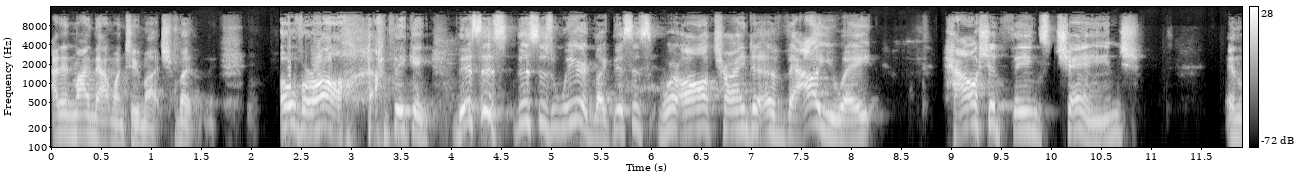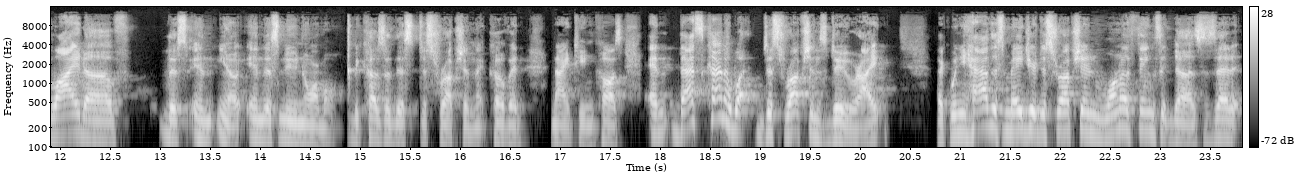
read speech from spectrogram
I didn't mind that one too much. But overall, I'm thinking this is this is weird. Like this is we're all trying to evaluate how should things change in light of this in you know in this new normal because of this disruption that covid-19 caused? And that's kind of what disruptions do right? Like when you have this major disruption one of the things it does is that it,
